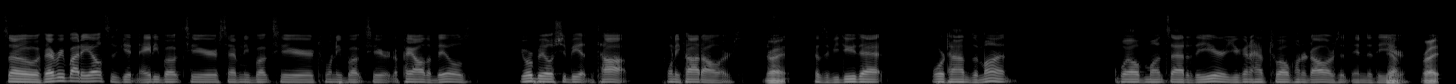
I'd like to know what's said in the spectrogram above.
So if everybody else is getting 80 bucks here, 70 bucks here, 20 bucks here to pay all the bills, your bill should be at the top, $25. right. Because if you do that four times a month, 12 months out of the year, you're going to have $1,200 at the end of the Yeah, year. right.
